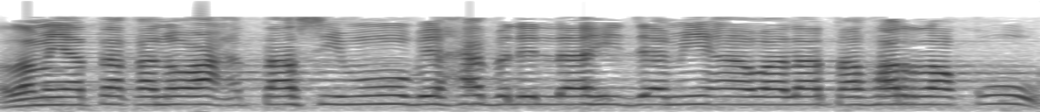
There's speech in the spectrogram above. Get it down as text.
Allah menyatakan wa'tasimu bihablillahi jami'a wa la tafarraqu.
